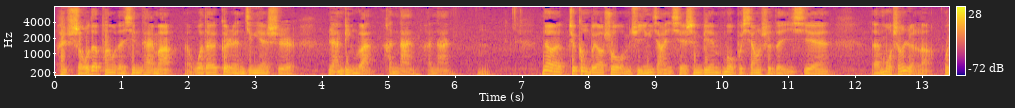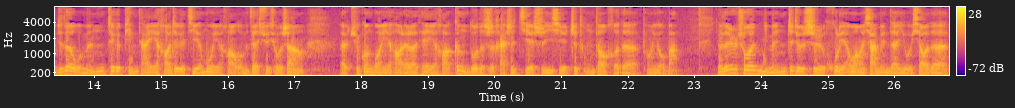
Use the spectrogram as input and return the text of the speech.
很熟的朋友的心态吗？我的个人经验是，然并卵，很难很难。嗯。那就更不要说我们去影响一些身边莫不相识的一些呃陌生人了。我觉得我们这个平台也好，这个节目也好，我们在雪球上呃去逛逛也好，聊聊天也好，更多的是还是结识一些志同道合的朋友吧。有的人说你们这就是互联网下面的有效的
